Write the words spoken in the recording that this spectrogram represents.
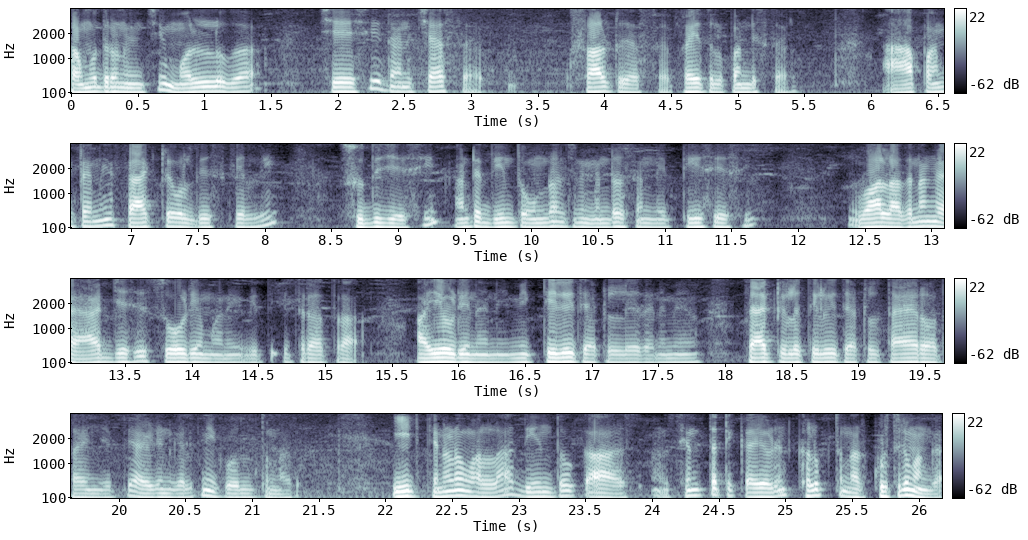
సముద్రం నుంచి మల్లుగా చేసి దాన్ని చేస్తారు. సాల్ట్ చేస్తారు. రైతులు పండిస్తారు. ఆ పంటని ఫ్యాక్టరీ వాళ్ళు తీసుకెళ్ళి శుద్ధి చేసి అంటే దీంతో ఉండాల్సిన మినరల్స్ అన్ని తీసేసి వాళ్ళు అదనంగా యాడ్ చేసి సోడియం అని ఇతరత్ర అయోడిన్ అని మీకు తెలివితేటలు లేదని మేము ఫ్యాక్టరీలో తెలివితేటలు తయారవుతాయని చెప్పి అయోడిన్ కలిపి మీకు వదులుతున్నారు. వీటి తినడం వల్ల దీంతో సింథటిక్ అయోడిన్ కలుపుతున్నారు కృత్రిమంగా.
